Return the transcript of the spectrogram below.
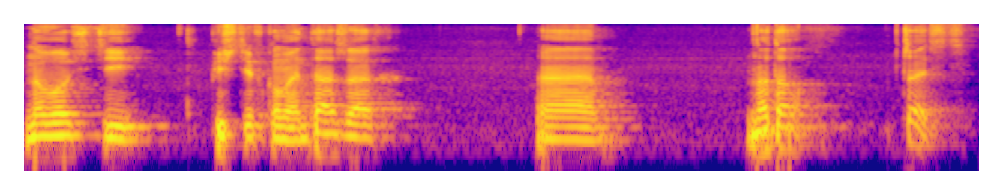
nowości, piszcie w komentarzach. E, no to cześć.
